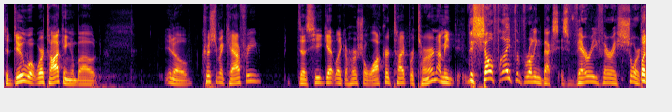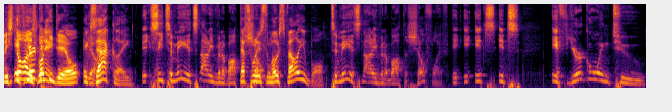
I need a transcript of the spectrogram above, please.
to do what we're talking about, you know, Christian McCaffrey, does he get like a Herschel Walker type return? I mean, the shelf life of running backs is very very short. But he's still If on you're his rookie deal. Exactly. It- see, to me, it's not even about. That's the when he's the life. most valuable. To me, it's not even about the shelf life. It, it, it's it's if you're going to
